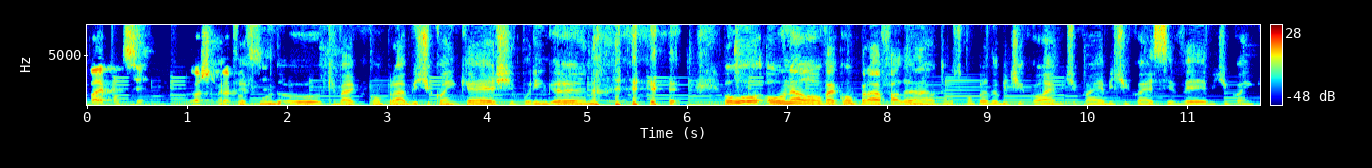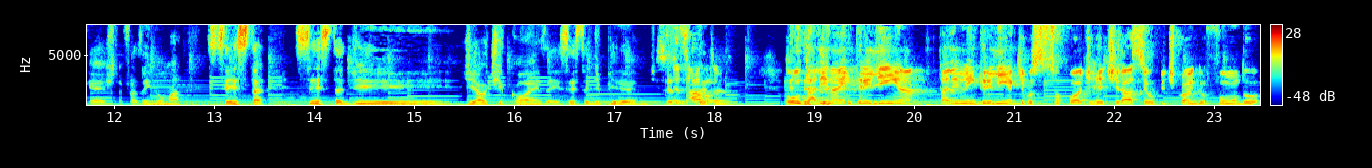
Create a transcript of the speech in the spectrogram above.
vai acontecer. Eu acho que vai, vai ter fundo que vai comprar Bitcoin Cash por engano. ou, ou, ou, não, vai comprar falando, não, estamos comprando Bitcoin, Bitcoin é Bitcoin SV, Bitcoin Cash, tá fazendo uma cesta, cesta de, de altcoins aí, cesta de pirâmide. Cesta Exato. De pirâmide. Ou tá ali na entrelinha, tá ali na entrelinha que você só pode retirar seu Bitcoin do fundo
